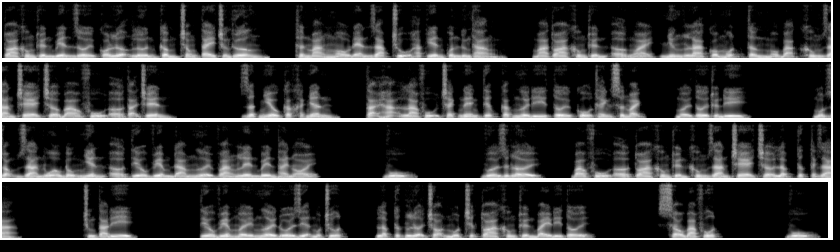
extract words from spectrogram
Toa không thuyền biên giới có lượng lớn cầm trong tay trường thương, thân mang màu đen giáp trụ hắc yên quân đứng thẳng, mà toa không thuyền ở ngoài nhưng là có một tầng màu bạc không gian che chở bao phủ ở tại trên. Rất nhiều các khách nhân, tại hạ là phụ trách nên tiếp các ngươi đi tới cổ thánh sơn mạch, mời tới thuyền đi. Một giọng già nua bỗng nhiên ở tiêu viêm đám người vang lên bên thai nói. Vụ. Vừa dứt lời, bao phủ ở toa không thuyền không gian che chở lập tức tách ra. Chúng ta đi. Tiêu viêm mấy người đối diện một chút, lập tức lựa chọn một chiếc toa không thuyền bay đi tới. Sau 3 phút, vụ.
